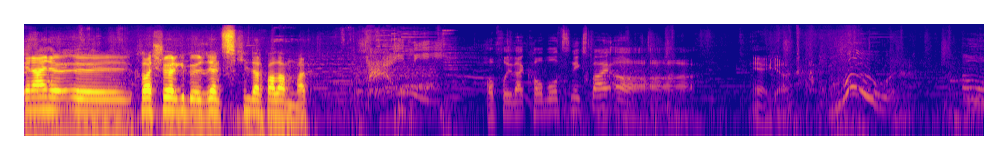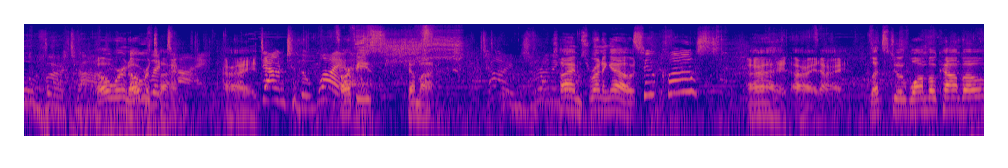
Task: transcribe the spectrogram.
Yine aynı eee Clash Royale gibi özel skill'ler falan var. Hopefully that kobold sneaks by. Aw. There you go. Woo! Oh, we're in overtime. Overtime. All right. Down to the wire. Harpies, come on. Time's running out. Too close. All right, all right, all right. Let's do a wombo combo.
